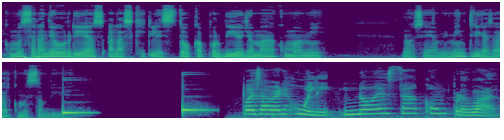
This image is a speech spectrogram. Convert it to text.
¿Cómo estarán de aburridas a las que les toca por videollamada como a mí? No sé, a mí me intriga saber cómo están viviendo. Pues a ver, Juli, no está comprobado,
